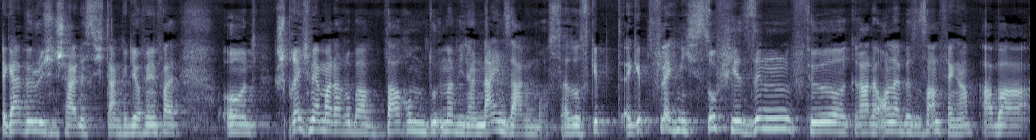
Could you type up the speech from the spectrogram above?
Egal, wie du dich entscheidest, ich danke dir auf jeden Fall. Und sprechen wir mal darüber, warum du immer wieder Nein sagen musst. Also es gibt, ergibt vielleicht nicht so viel Sinn für gerade Online-Business-Anfänger, aber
